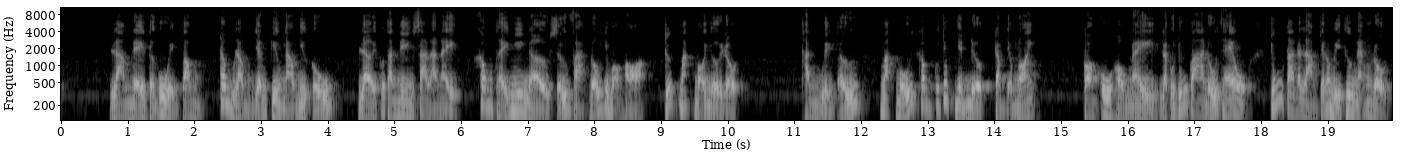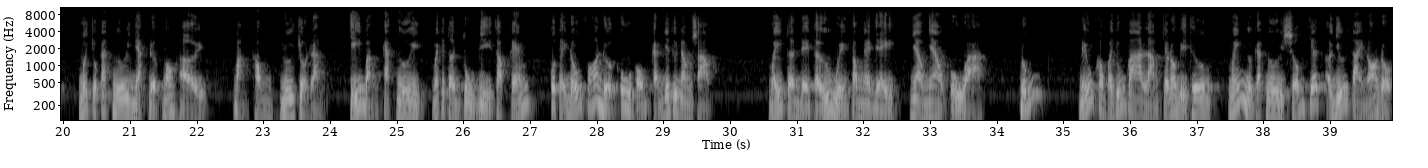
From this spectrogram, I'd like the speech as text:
Làm đệ tử của quyền tông, trong lòng vẫn kiêu ngạo như cũ. Lời của thanh niên xa lạ này không thể nghi ngờ xử phạt đối với bọn họ trước mắt mọi người rồi. Thanh quyền tử, mặt mũi không có chút nhịn được, trầm giọng nói. Con u hồn này là của chúng ta đuổi theo, chúng ta đã làm cho nó bị thương nặng rồi, mới cho các ngươi nhặt được món hời. Bằng không, ngươi cho rằng, chỉ bằng các ngươi, mấy cái tên tu vi thấp kém, có thể đối phó được u hồn cảnh giới thứ năm sao? Mấy tên đệ tử quyền tông nghe vậy, nhao nhao phụ họa. Đúng, nếu không phải chúng ta làm cho nó bị thương, mấy người các ngươi sớm chết ở dưới tay nó rồi.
